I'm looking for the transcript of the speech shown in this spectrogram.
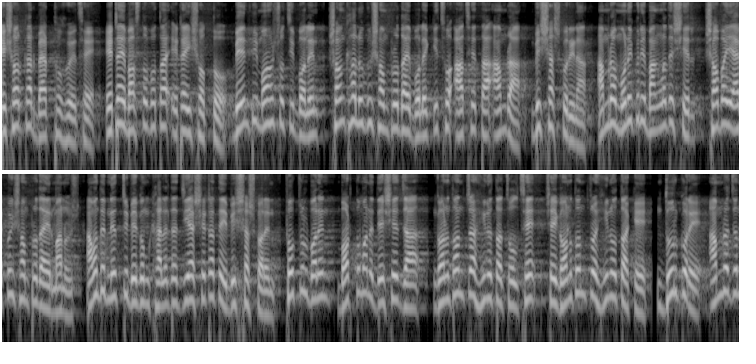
এই সরকার ব্যর্থ হয়েছে। এটাই বাস্তবতা, এটাই সত্য। বিএনপি মহাসচিব বলেন, সংখ্যালঘু সম্প্রদায় বলে কিছু আছে তা আমরা বিশ্বাস করি না। আমরা মনে করি বাংলাদেশের সবাই একই সম্প্রদায়ের মানুষ। আমাদের নেত্রী বেগম খালেদা জিয়া সেটাতেই বিশ্বাস করেন। ফখরুল বলেন, বর্তমানে দেশে যা গণতন্ত্রহীনতা চলছে, সেই গণতন্ত্রহীনতাকে দূর করে আমরা যেন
